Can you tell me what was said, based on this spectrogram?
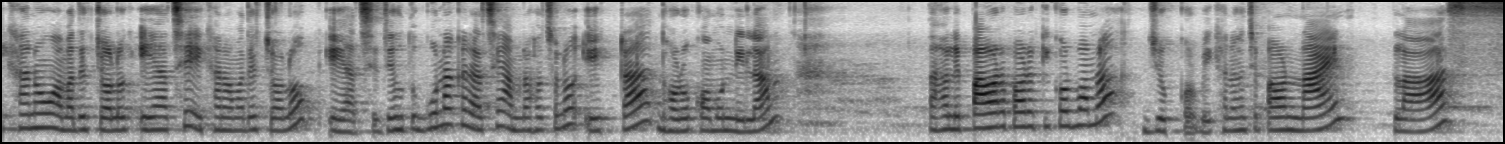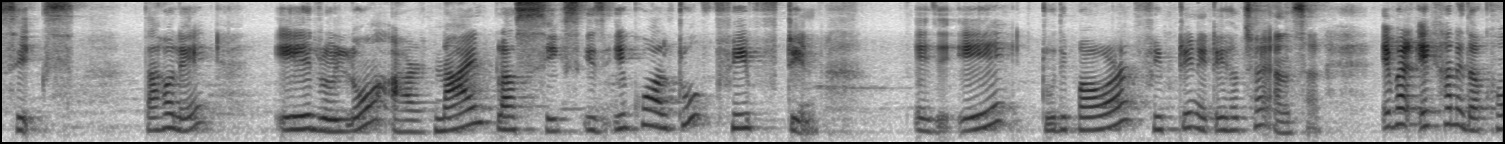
এখানেও আমাদের চলক এ আছে, এখানেও আমাদের চলক এ আছে। যেহেতু গুণাকার আছে, আমরা হচ্ছিল একটা ধরো কমন নিলাম। তাহলে পাওয়ার পাওয়ার কী করব আমরা? যোগ করব। এখানে হচ্ছে পাওয়ার নাইন প্লাস সিক্স তাহলে এ রইল, আর nine plus six is equal to fifteen এই যে এ টু দি পাওয়ার ফিফটিন এটাই হচ্ছে অ্যান্সার এবার এখানে দেখো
